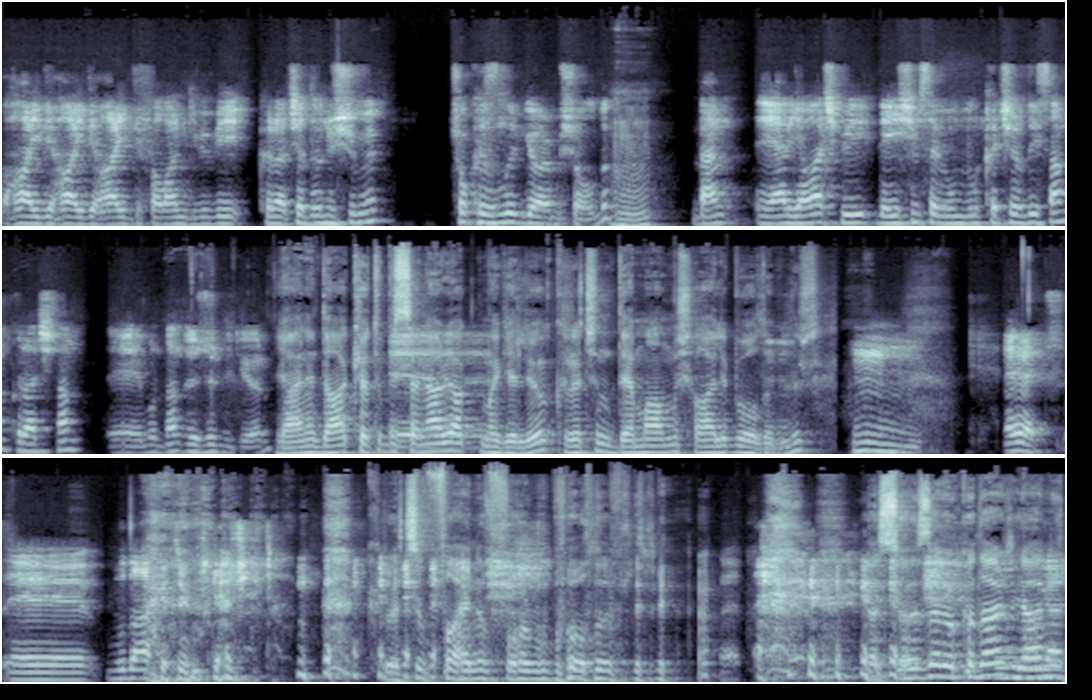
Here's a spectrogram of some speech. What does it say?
haydi haydi haydi falan gibi bir kıraça dönüşümü çok hızlı görmüş olduk. Hı. Ben eğer yavaş bir değişim sebebi bunu kaçırdıysam Kıraç'tan e, buradan özür diliyorum. Yani daha kötü bir ee, senaryo aklıma geliyor. Kıraç'ın dem almış hali bu olabilir. Hmm. Evet. E, bu daha kötüymüş gerçekten. Kıraç'ın final formu bu olabilir. ya sözler o kadar bu yani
